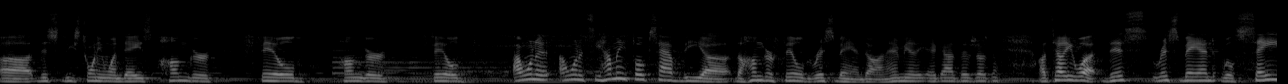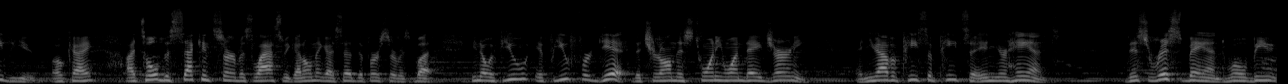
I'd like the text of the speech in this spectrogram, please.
uh, this, these 21 days: hunger filled, hunger filled. I want to I want to see how many folks have the uh, the hunger filled wristband on. You got this wristband? I'll tell you what, this wristband will save you. Okay, I told the second service last week. I don't think I said the first service, but you know if you if you forget that you're on this 21 day journey, and you have a piece of pizza in your hand, this wristband will be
